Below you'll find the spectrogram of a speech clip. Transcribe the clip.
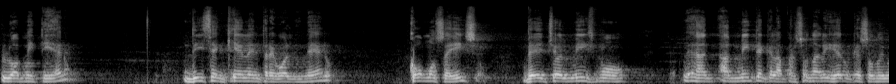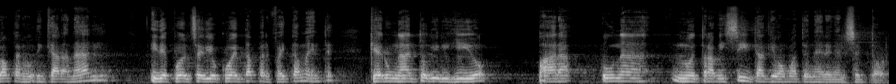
lo admitieron, dicen quién le entregó el dinero, cómo se hizo. De hecho, él mismo admite que la persona le dijeron que eso no iba a perjudicar a nadie y después él se dio cuenta perfectamente que era un acto dirigido para una, nuestra visita que vamos a tener en el sector.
